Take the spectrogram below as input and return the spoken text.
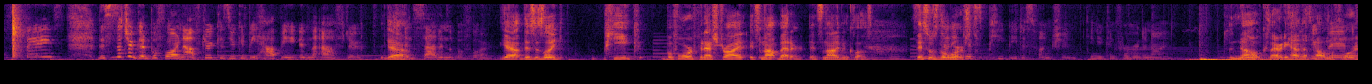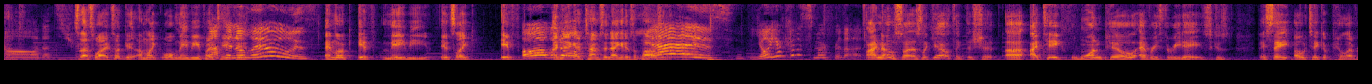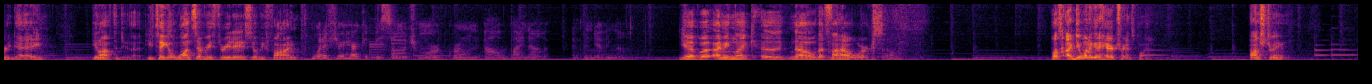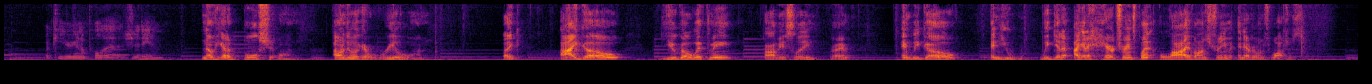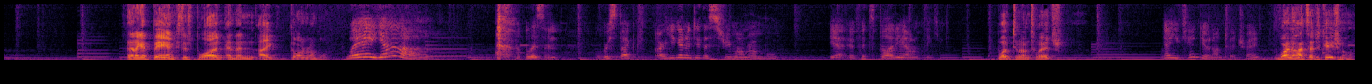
Face. This is such a good before and after because you could be happy in the after Yeah. and sad in the before. Yeah, this is like peak before finasteride. It's not better. It's not even close. This was the worst. it gives pee dysfunction. Can you confirm or deny? No, because I already had that problem been- beforehand. Oh, that's true. So that's why I took it. I'm like, well, maybe if I Nothing take to it. lose. And look, if maybe it's like if Oh, a negative times a negative is a positive. Yes. Yo, you're kind of smart for that. I know, so I was like, yeah, I'll take this shit. Uh, I take one pill every three days because they say, oh, take a pill every day. You don't have to do that. You take it once every three days, you'll be fine. What if your hair could be so much more grown out by now if I'd been doing that? Yeah, but I mean, like, uh, no, that's not how it works. So, plus, I do want to get a hair transplant on stream. Okay, you're gonna pull a Gideon? No, he got a bullshit one. I want to do like a real one. Like, I go, you go with me, obviously, right? And we go, and you, we get a, I get a hair transplant live on stream, and everyone just watches. And then I get banned because there's blood, and then I go on Rumble. Wait, yeah. Listen, respect. Are you gonna do this stream on Rumble? Yeah, if it's bloody, I don't think you can. What? Do it on Twitch? Yeah, you can do it on Twitch, right? Why not? It's educational.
